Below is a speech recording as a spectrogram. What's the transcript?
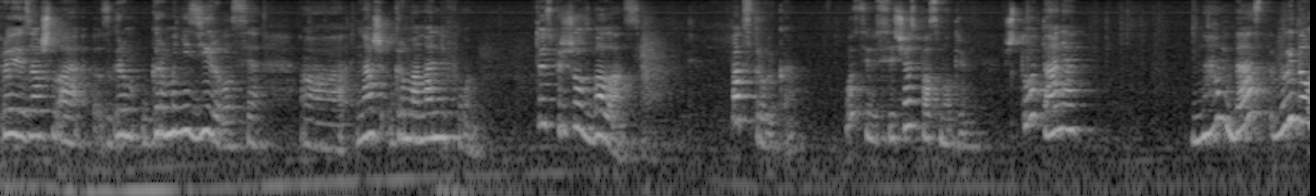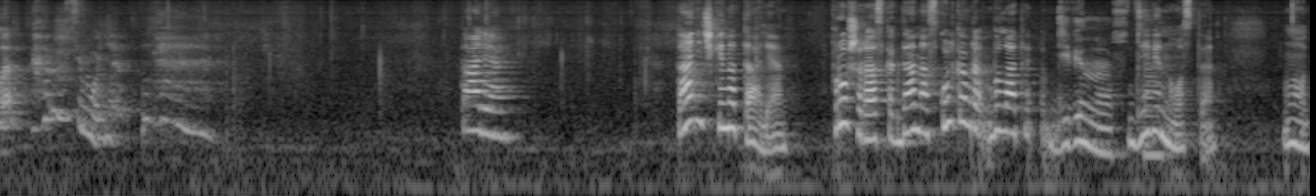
произошла, гармонизировался а, наш гормональный фон. То есть пришел с баланс. Подстройка. Вот сейчас посмотрим, что Таня нам даст, выдала сегодня. Талия. Танечкина талия. В прошлый раз, когда она сколько была? ты? 90. 90. Вот.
